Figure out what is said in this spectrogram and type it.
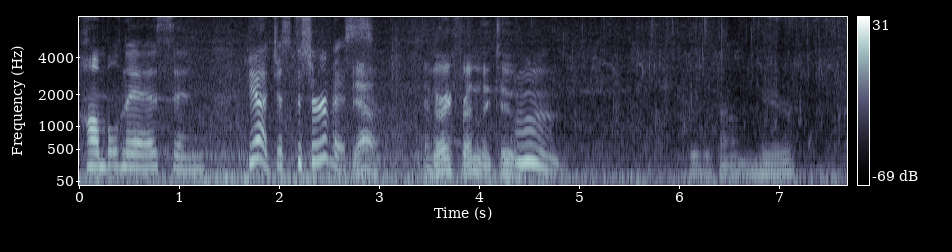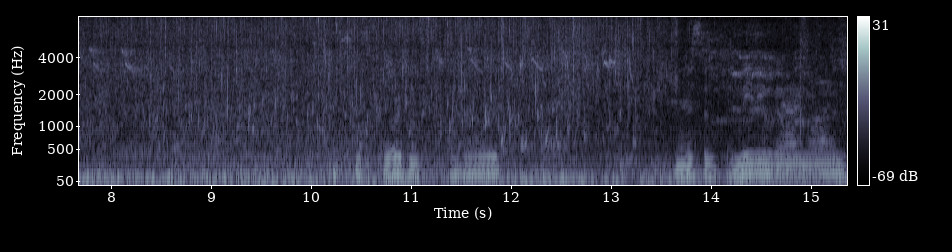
humbleness and yeah, just the service. Yeah, and very friendly too. Mm. There's a fountain here. It's just gorgeous. There's a, a meeting going on.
